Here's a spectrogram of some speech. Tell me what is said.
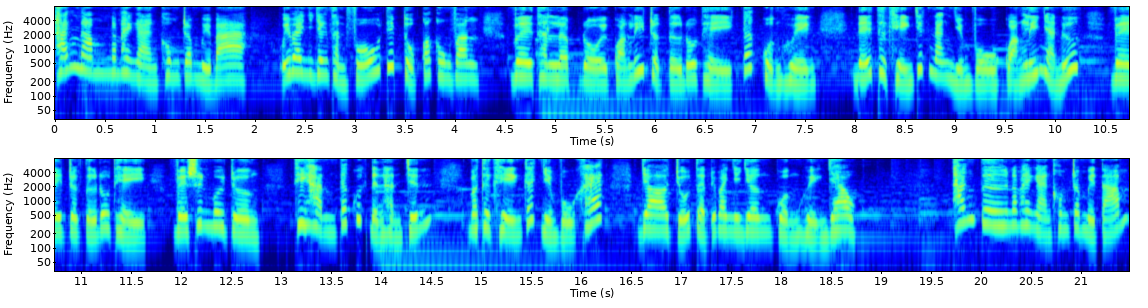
Tháng 5 năm 2013, Ủy ban nhân dân thành phố tiếp tục có công văn về thành lập đội quản lý trật tự đô thị các quận huyện để thực hiện chức năng nhiệm vụ quản lý nhà nước về trật tự đô thị, vệ sinh môi trường, thi hành các quyết định hành chính và thực hiện các nhiệm vụ khác do Chủ tịch Ủy ban nhân dân quận huyện giao. Tháng 4 năm 2018,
